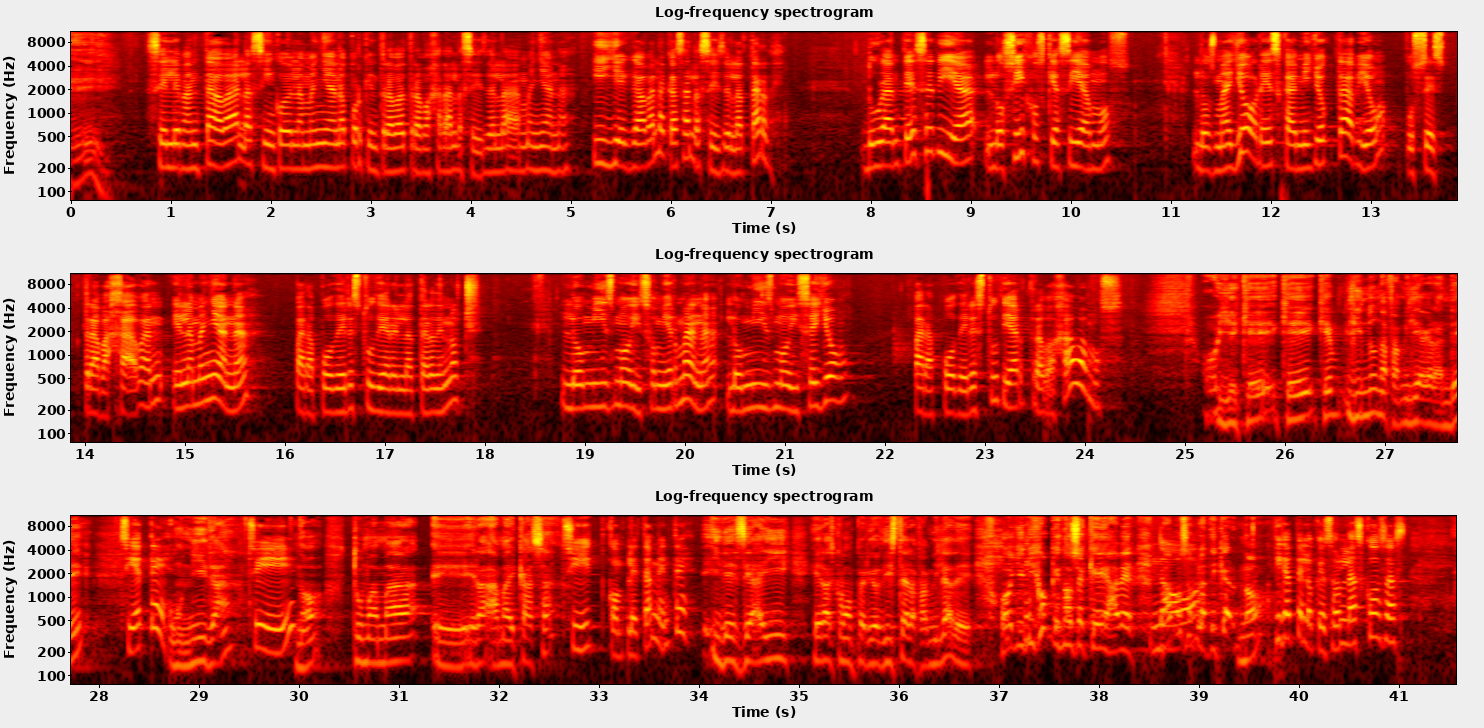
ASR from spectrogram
Se levantaba a las 5 de la mañana porque entraba a trabajar a las 6 de la mañana y llegaba a la casa a las 6 de la tarde. Durante ese día, los hijos que hacíamos, los mayores, Jaime y Octavio, pues es- trabajaban en la mañana para poder estudiar en la tarde-noche. Lo mismo hizo mi hermana, lo mismo hice yo. Para poder estudiar trabajábamos. Oye, qué, qué, qué lindo una familia grande, Siete. unida. Sí. ¿No? Tu mamá eh, era ama de casa. Sí, completamente. Y desde ahí eras como periodista de la familia de, oye, dijo que no sé qué, a ver, No. vamos a platicar. ¿No? Fíjate lo que son las cosas.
